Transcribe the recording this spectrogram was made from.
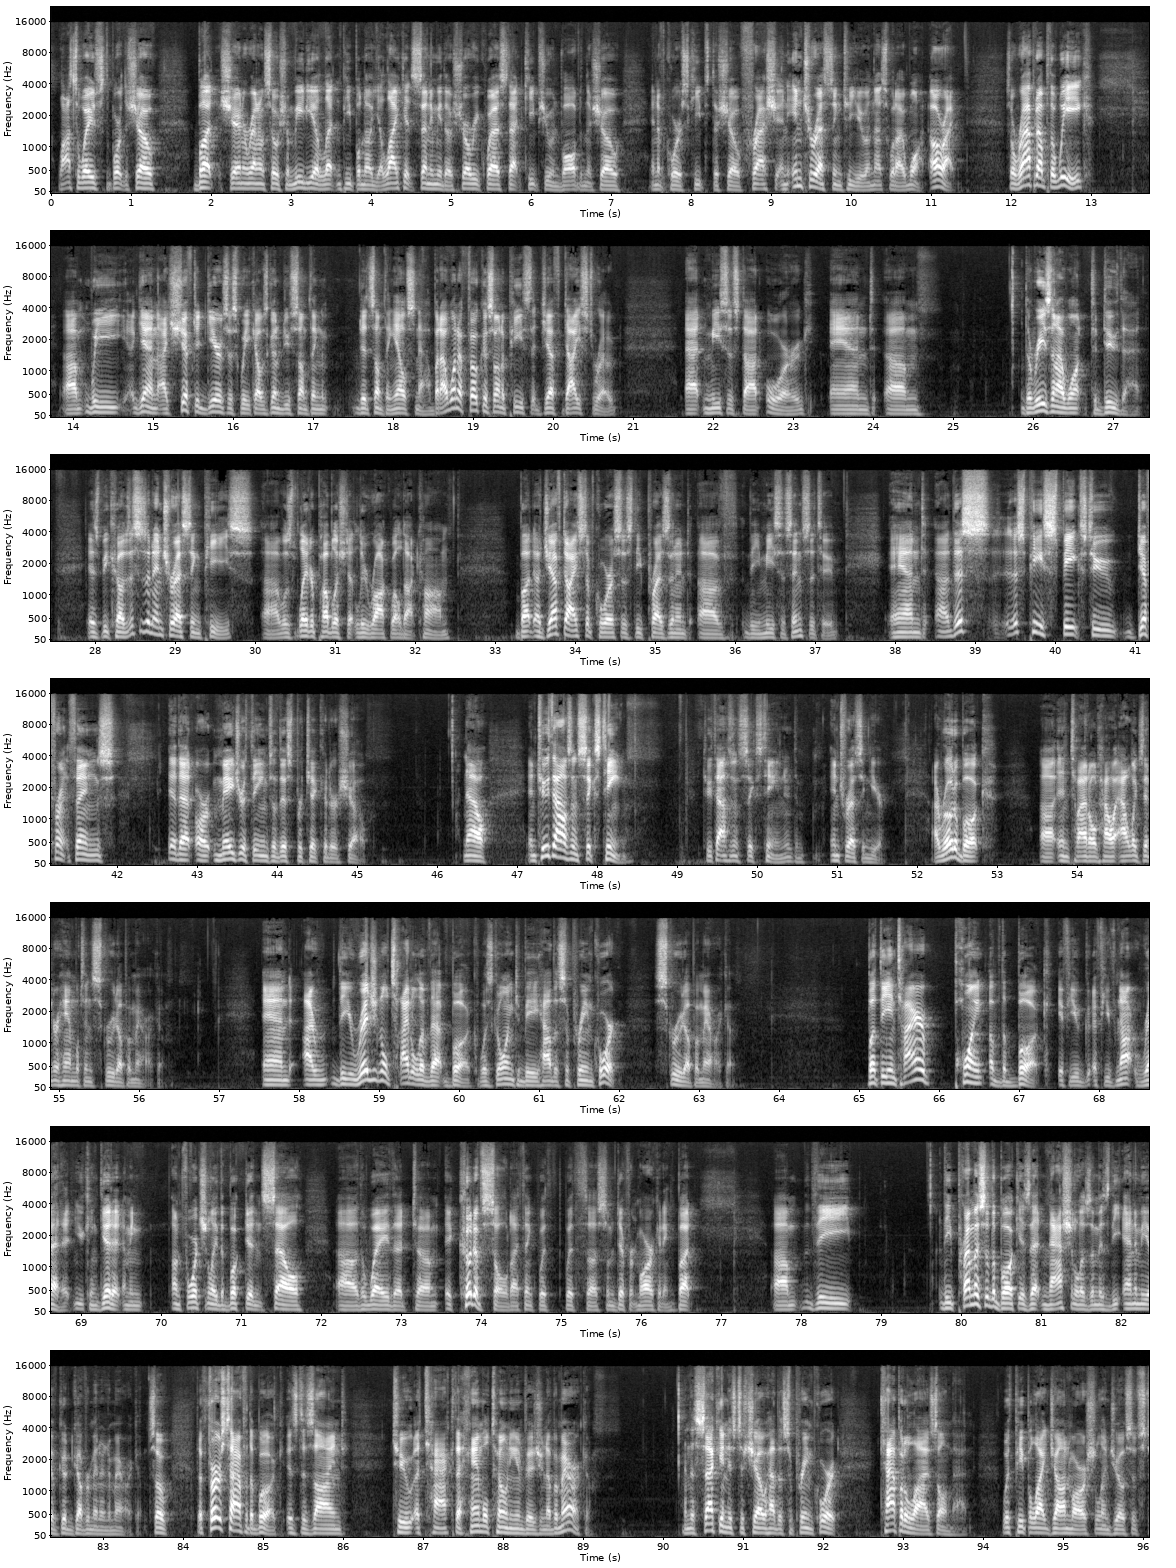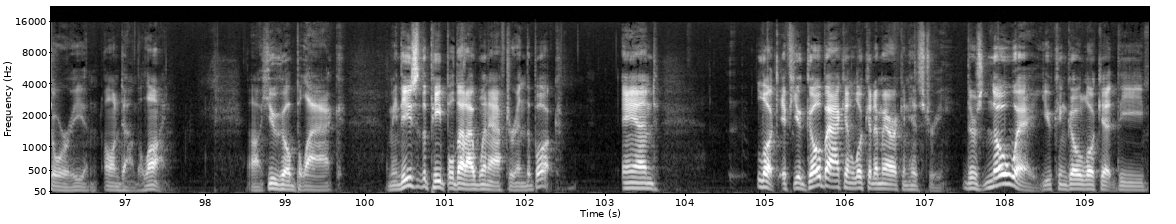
Lots of ways to support the show, but sharing around on social media, letting people know you like it, sending me those show requests, that keeps you involved in the show and, of course, keeps the show fresh and interesting to you, and that's what I want. All right. So, wrapping up the week. Um, we again, I shifted gears this week. I was going to do something, did something else now, but I want to focus on a piece that Jeff Deist wrote at Mises.org, and um, the reason I want to do that is because this is an interesting piece. Uh, was later published at LewRockwell.com, but uh, Jeff Deist, of course, is the president of the Mises Institute, and uh, this this piece speaks to different things that are major themes of this particular show. Now, in 2016, 2016, interesting year, I wrote a book uh, entitled "How Alexander Hamilton Screwed Up America," and I the original title of that book was going to be "How the Supreme Court Screwed Up America," but the entire point of the book, if you if you've not read it, you can get it. I mean, unfortunately, the book didn't sell uh, the way that um, it could have sold, I think, with with uh, some different marketing. But um, the the premise of the book is that nationalism is the enemy of good government in America. So the first half of the book is designed to attack the Hamiltonian vision of America, and the second is to show how the Supreme Court capitalized on that with people like John Marshall and Joseph Story and on down the line. Uh, Hugo Black, I mean, these are the people that I went after in the book. And look, if you go back and look at American history, there's no way you can go look at the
